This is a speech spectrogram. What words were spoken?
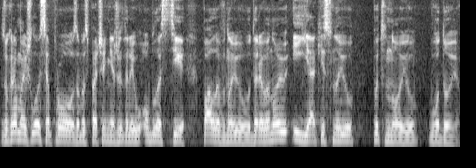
Зокрема, йшлося про забезпечення жителів області паливною деревиною і якісною питною водою.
